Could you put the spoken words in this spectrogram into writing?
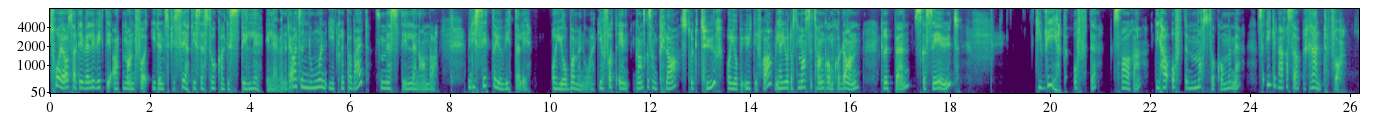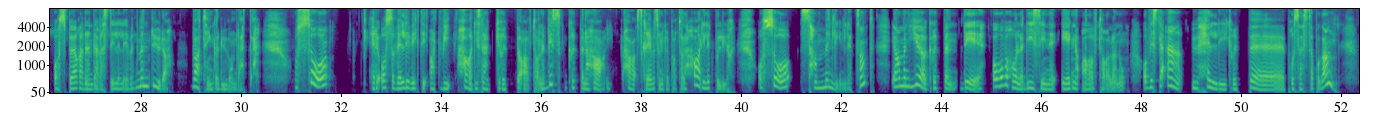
tror jeg også at det er veldig viktig at man får identifisert disse såkalte stille elevene. Det er altså noen i et gruppearbeid som er mer stille enn andre. Men de sitter jo vitterlig og jobber med noe. De har fått en ganske sånn klar struktur å jobbe ut ifra. Vi har gjort oss masse tanker om hvordan gruppen skal se ut. De vet ofte svaret. De har ofte masse å komme med, så ikke være så redd for å spørre den der stille eleven. Men du, da? Hva tenker du om dette? Og så er det også veldig viktig at vi har disse her gruppeavtalene. Hvis gruppene har, har skrevet sånne gruppeavtaler, har de litt på lur. Og så sammenligne litt, sant? Ja, men gjør gruppen det? Overholder de sine egne avtaler nå? Og hvis det er uheldige gruppeprosesser på gang,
